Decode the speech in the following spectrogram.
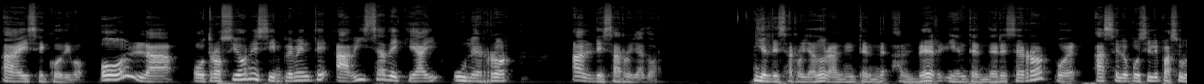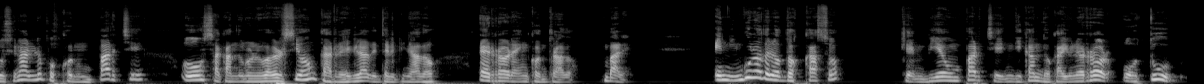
a ese código. O la otra opción es simplemente avisa de que hay un error al desarrollador. Y el desarrollador, al, ver y entender ese error, pues hace lo posible para solucionarlo, pues con un parche o sacando una nueva versión que arregla determinado error encontrado. Vale. En ninguno de los dos casos, que envíe un parche indicando que hay un error o tú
